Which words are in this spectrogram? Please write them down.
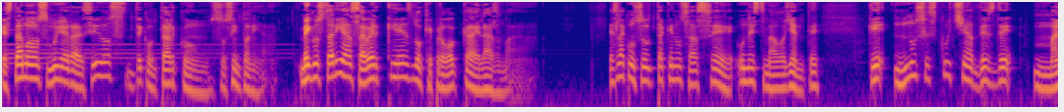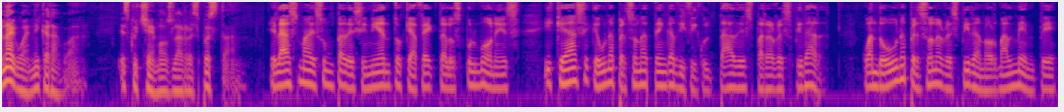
Estamos muy agradecidos de contar con su sintonía. Me gustaría saber qué es lo que provoca el asma. Es la consulta que nos hace un estimado oyente que nos escucha desde Managua, Nicaragua. Escuchemos la respuesta. El asma es un padecimiento que afecta a los pulmones y que hace que una persona tenga dificultades para respirar. Cuando una persona respira normalmente,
